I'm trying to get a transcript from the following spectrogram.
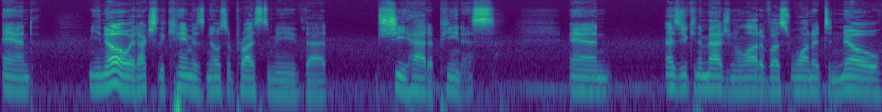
And, you know, it actually came as no surprise to me that she had a penis. And as you can imagine, a lot of us wanted to know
